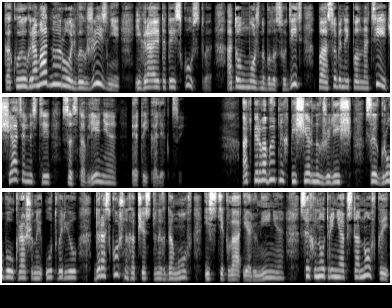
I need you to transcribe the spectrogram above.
Какую громадную роль в их жизни играет это искусство, о том можно было судить по особенной полноте и тщательности составления этой коллекции. От первобытных пещерных жилищ с их грубо украшенной утварью до роскошных общественных домов из стекла и алюминия с их внутренней обстановкой,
